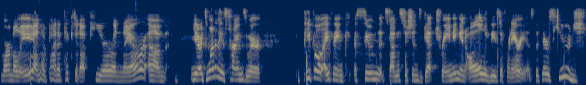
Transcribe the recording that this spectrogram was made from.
formally and have kind of picked it up here and there. Um, you know, it's one of these times where people, I think, assume that statisticians get training in all of these different areas, but there's huge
